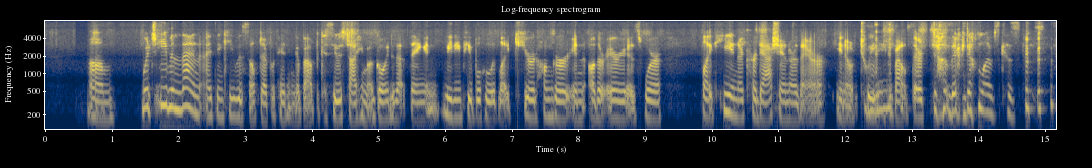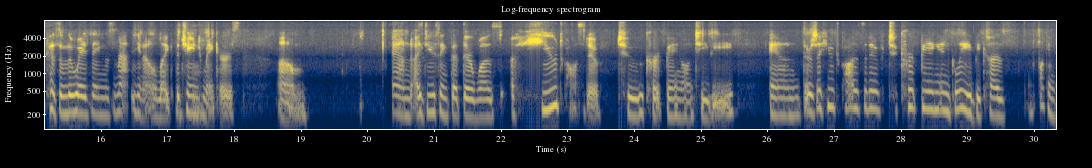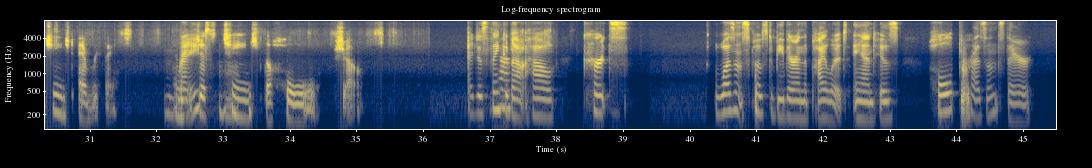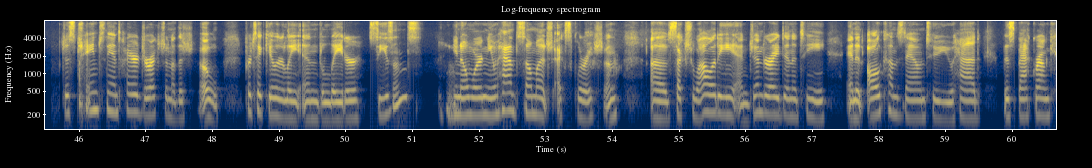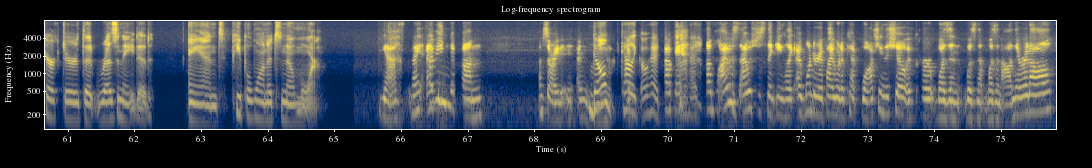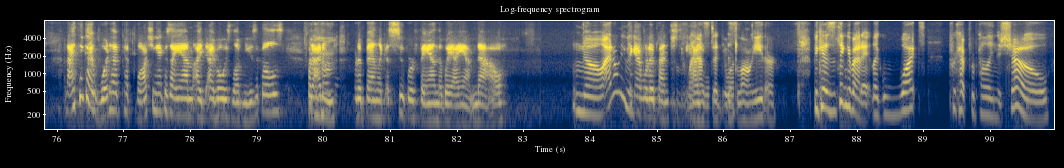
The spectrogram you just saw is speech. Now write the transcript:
um, which even then I think he was self deprecating about because he was talking about going to that thing and meeting people who had like cured hunger in other areas where. Like he and a Kardashian are there, you know, tweeting about their their dumb lives because because of the way things, ma- you know, like the change makers. Um, and I do think that there was a huge positive to Kurt being on TV, and there's a huge positive to Kurt being in Glee because fucking changed everything. I mean, Right. it just Mhm. changed the whole show. I just think Yeah. about how Kurtz wasn't supposed to be there in the pilot, and his whole presence there just changed the entire direction of the show, particularly in the later seasons. Mhm. You know, when you had so much exploration of sexuality and gender identity, and it all comes down to you had this background character that resonated, and people wanted to know more. Yes, and I, I, I think if um, I'm sorry. I, No, Kelly, go ahead. Okay. Go ahead. Um, I was I was just thinking like I wonder if I would have kept watching the show if Kurt wasn't wasn't wasn't on there at all. And I think I would have kept watching it because I am I, I've always loved musicals, but I don't think I would have been like a super fan the way I am now. No, I don't even think I would have been just it a casual lasted as long either. Because think about it, like what pro- kept propelling the show?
